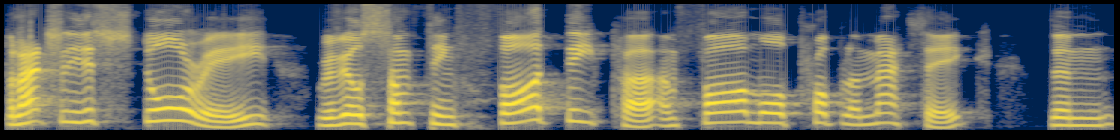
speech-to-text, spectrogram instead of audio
But actually, this story reveals something far deeper and far more problematic than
